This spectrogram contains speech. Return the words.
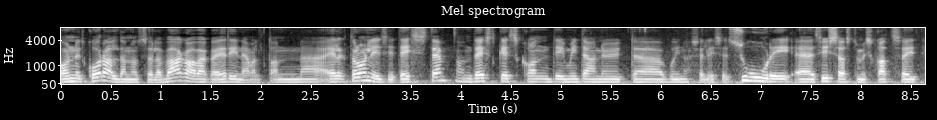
on nüüd korraldanud selle väga-väga erinevalt, on elektroonilisi teste, on testkeskkondi, mida nüüd või noh, selliseid suuri sisseastumiskatseid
